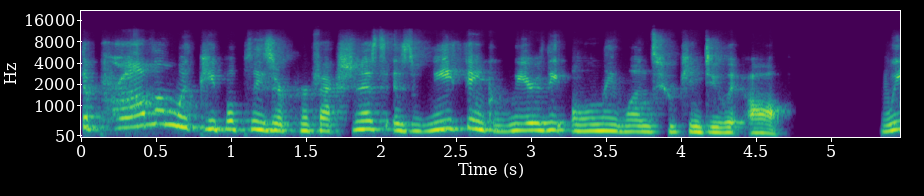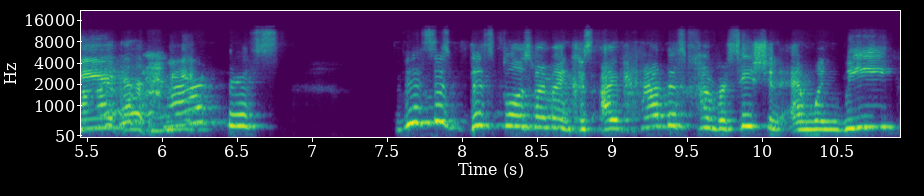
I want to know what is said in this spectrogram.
the problem with people pleaser perfectionists is we think we're the only ones who can do it all. We I are had this. This is this blows my mind because I've had this conversation, and when we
